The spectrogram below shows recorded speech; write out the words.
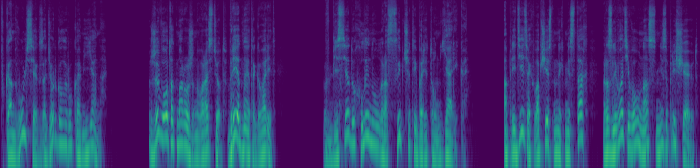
В конвульсиях задергала руками Яна. «Живот от мороженого растет. Вредно это, — говорит». В беседу хлынул рассыпчатый баритон Ярика. А при детях в общественных местах разливать его у нас не запрещают.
